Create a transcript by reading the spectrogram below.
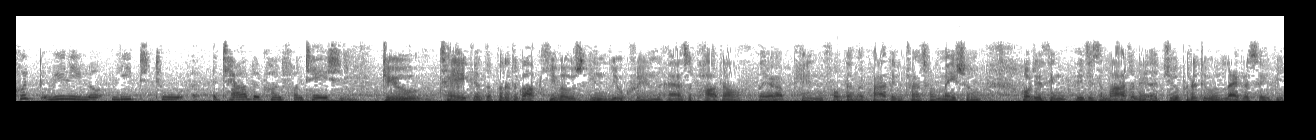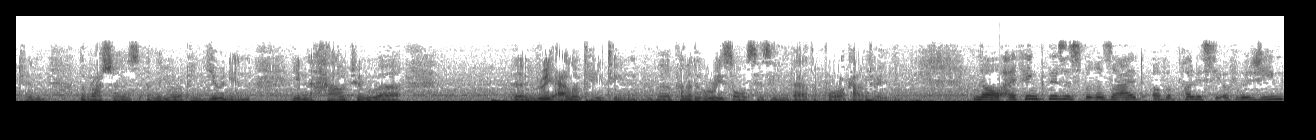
could really lead to a terrible confrontation. Do you take uh, the political upheavals in Ukraine as a part of their painful democratic transformation, or do you think this is largely a geopolitical legacy between the Russians and the European Union in how to uh, uh reallocating the political resources in that poor country? No, I think this is the result of a policy of regime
